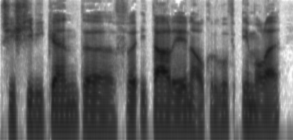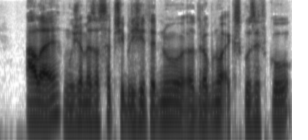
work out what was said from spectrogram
příští víkend eh, v Itálii na okruhu v Imole, ale můžeme zase přiblížit jednu eh, drobnou exkluzivku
